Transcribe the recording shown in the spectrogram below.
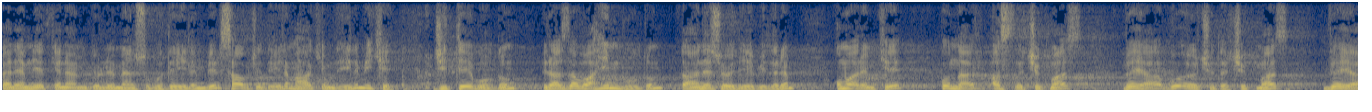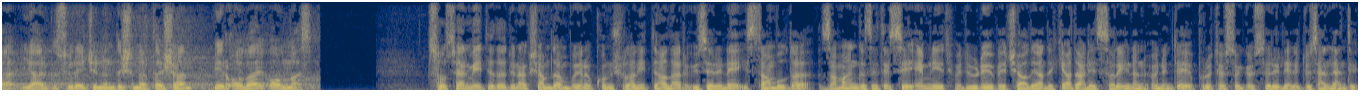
Ben Emniyet Genel Müdürlüğü mensubu değilim bir, savcı değilim, hakim değilim iki. Ciddi buldum, biraz da vahim buldum. Daha ne söyleyebilirim? Umarım ki bunlar aslı çıkmaz veya bu ölçüde çıkmaz veya yargı sürecinin dışına taşan bir olay olmaz. Sosyal medyada dün akşamdan bu yana konuşulan iddialar üzerine İstanbul'da Zaman Gazetesi, Emniyet Müdürlüğü ve Çağlayan'daki Adalet Sarayı'nın önünde protesto gösterileri düzenlendi.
